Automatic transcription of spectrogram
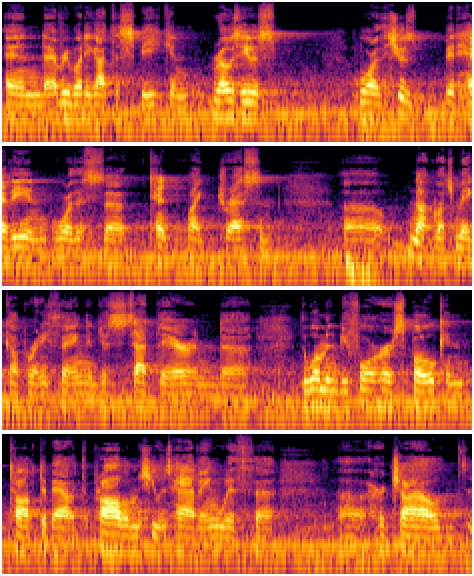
And everybody got to speak, and Rosie was wore she was a bit heavy and wore this uh, tent-like dress and uh, not much makeup or anything, and just sat there. And uh, the woman before her spoke and talked about the problems she was having with uh, uh, her child's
